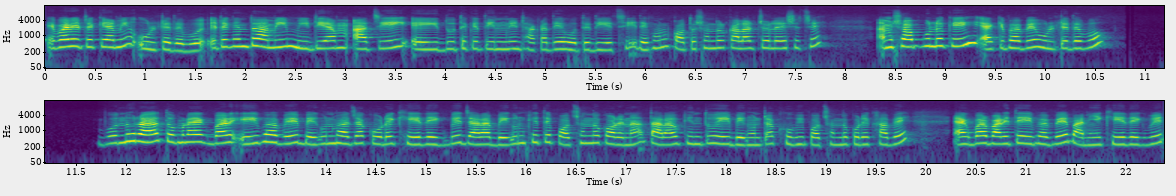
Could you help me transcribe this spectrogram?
এবার এটাকে আমি উল্টে দেব। এটা কিন্তু আমি মিডিয়াম আঁচেই এই দু থেকে তিন মিনিট ঢাকা দিয়ে হতে দিয়েছি। দেখুন কত সুন্দর কালার চলে এসেছে। আমি সবগুলোকেই একইভাবে উল্টে দেব। বন্ধুরা, তোমরা একবার এইভাবে বেগুন ভাজা করে খেয়ে দেখবে। যারা বেগুন খেতে পছন্দ করে না, তারাও কিন্তু এই বেগুনটা খুবই পছন্দ করে খাবে। একবার বাড়িতে এইভাবে বানিয়ে খেয়ে দেখবেন।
